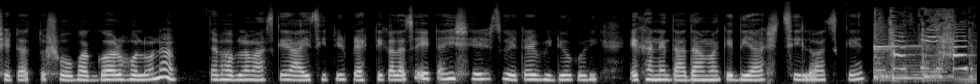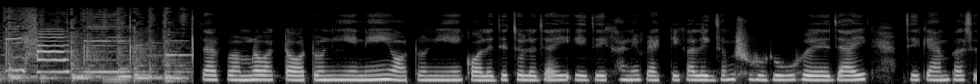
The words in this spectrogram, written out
সেটা তো সৌভাগ্য আর হলো না। তাই ভাবলাম আজকে আইসিটির প্র্যাকটিক্যাল আছে, এটাই শেষ, তো এটাই ভিডিও করি। এখানে দাদা আমাকে দিয়ে আসছিল আজকে। তারপর আমরাও একটা অটো নিয়ে নিই, অটো নিয়ে কলেজে চলে যাই। এই যে এখানে প্র্যাকটিক্যাল এক্সাম শুরু হয়ে যায়। যে ক্যাম্পাসে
